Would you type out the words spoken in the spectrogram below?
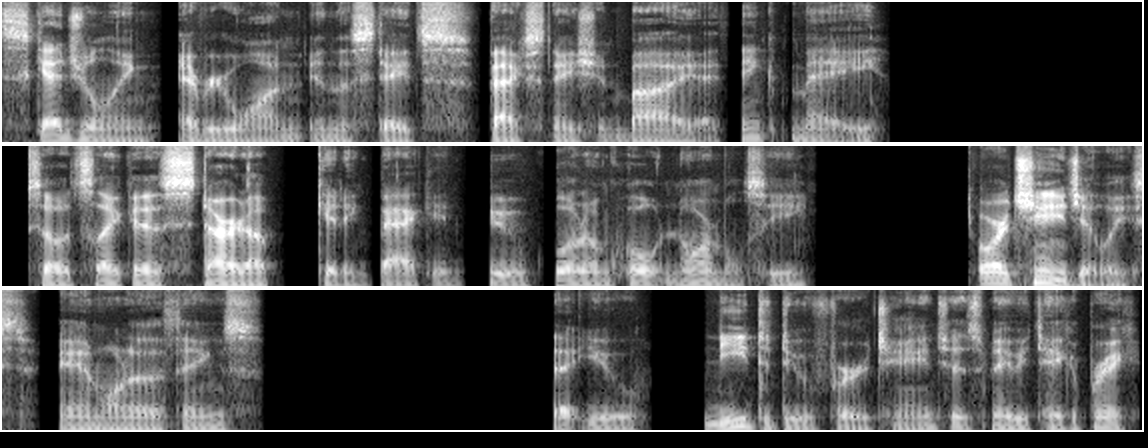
scheduling everyone in the state's vaccination by, I think, May. So it's like a startup getting back into quote unquote normalcy or a change at least. And one of the things that you need to do for a change is maybe take a break,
